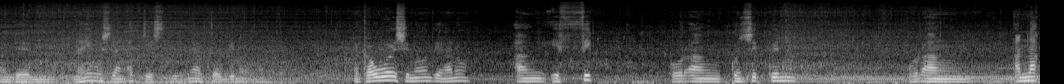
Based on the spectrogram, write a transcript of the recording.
And then nahimo silang at least di na to ginawa. Nagka-worse sinoon kay ano ang effect or ang consequent or ang anak.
